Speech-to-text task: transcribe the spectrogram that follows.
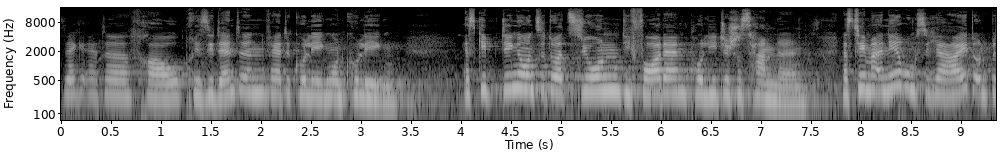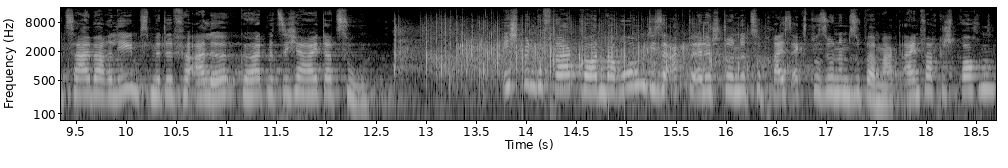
Sehr geehrte Frau Präsidentin, verehrte Kollegen und Kollegen! Es gibt Dinge und Situationen, die fordern politisches Handeln. Das Thema Ernährungssicherheit und bezahlbare Lebensmittel für alle gehört mit Sicherheit dazu. Ich bin gefragt worden, warum diese Aktuelle Stunde zur Preisexplosion im Supermarkt. Einfach gesprochen,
